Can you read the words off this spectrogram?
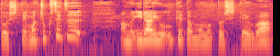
として、まあ、直接、あの、依頼を受けたものとしては、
